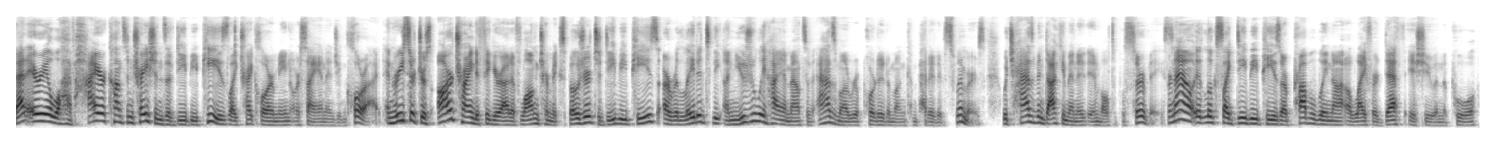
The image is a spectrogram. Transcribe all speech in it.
That area will have higher concentrations of DBPs like trichloramine or cyanogen chloride. And researchers are trying to figure out if long-term exposure to DBPs are related to the unusually high amounts of asthma reported reported among competitive swimmers, which has been documented in multiple surveys. For now, it looks like DBPs are probably not a life or death issue in the pool,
